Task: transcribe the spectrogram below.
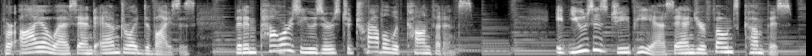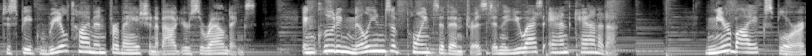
for iOS and Android devices that empowers users to travel with confidence. It uses GPS and your phone's compass to speak real time information about your surroundings, including millions of points of interest in the US and Canada. Nearby Explorer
